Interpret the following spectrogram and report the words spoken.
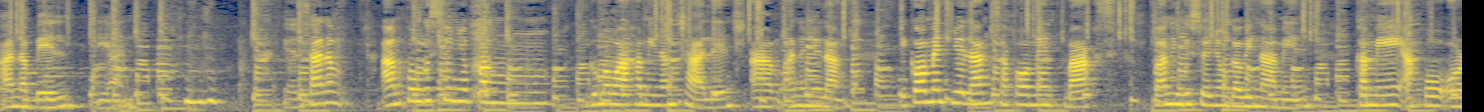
Annabelle. Yan. yan. Sana, um, kung gusto nyo pang gumawa kami ng challenge, um, ano nyo lang, i-comment nyo lang sa comment box kung anong gusto nyo gawin namin. Kami, ako, or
